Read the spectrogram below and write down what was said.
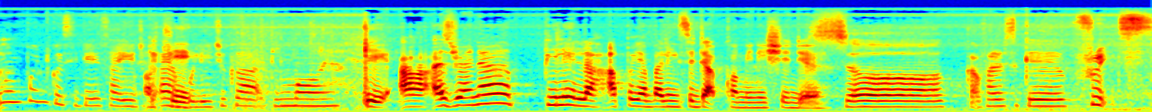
timun pun consider sayur juga okay. kan boleh juga timun okey uh, Azriana pilihlah apa yang paling sedap combination dia so Kak Farah suka fruits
